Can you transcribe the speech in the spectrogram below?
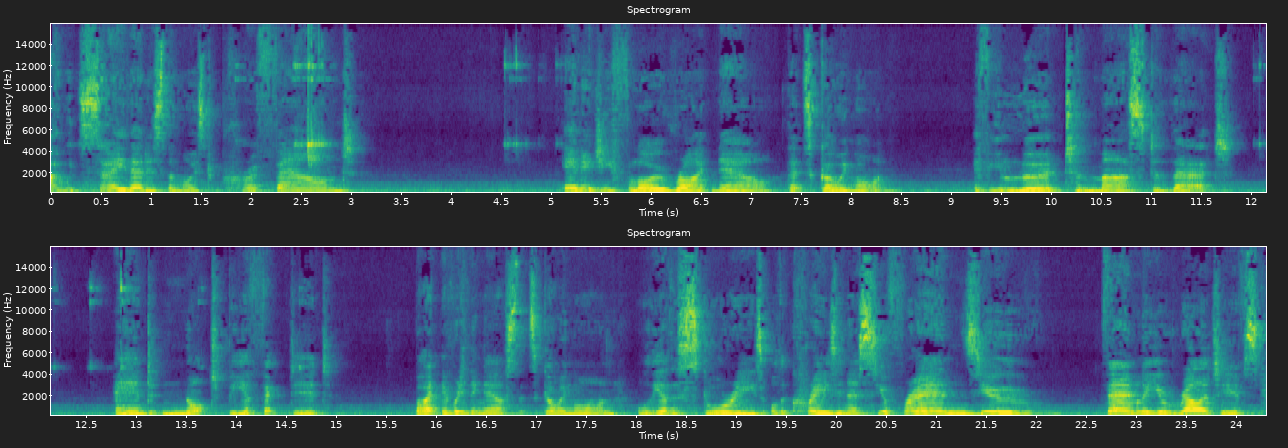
I would say that is the most profound energy flow right now that's going on. If you learn to master that and not be affected by everything else that's going on, all the other stories, all the craziness, your friends, your family, your relatives,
